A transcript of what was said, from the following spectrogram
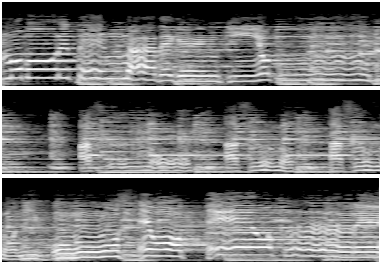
登れてまで元気よく。明日の明日の明日の日本を背負っておく。れ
